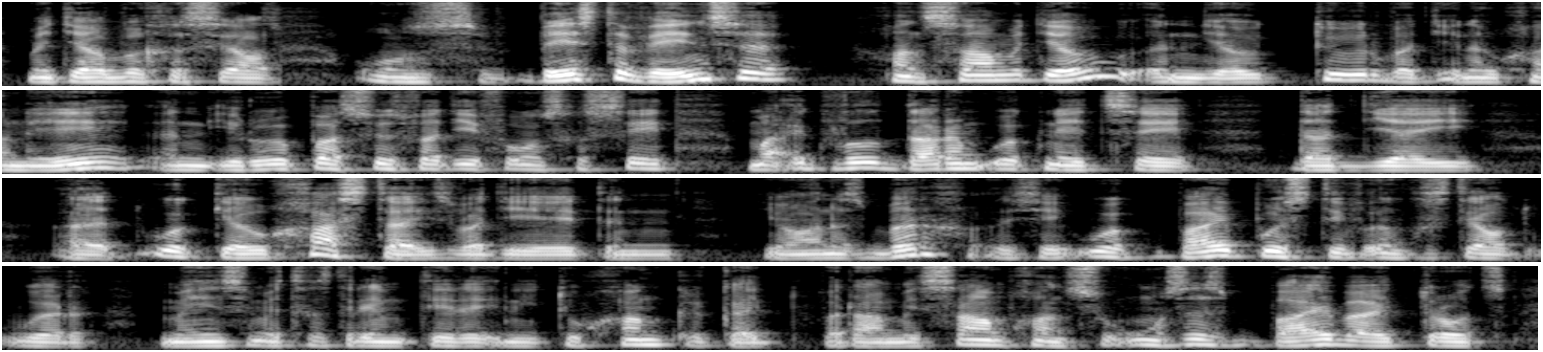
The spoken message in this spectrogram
met jou wil gesels. Ons beste wense gaan saam met jou in jou toer wat jy nou gaan hê in Europa soos wat jy vir ons gesê het, maar ek wil darm ook net sê dat jy uh, ook jou gastehuis wat jy het in Johannesburg, as jy ook baie positief ingestel oor mense met gestremthede en die toeganklikheid wat daarmee saamgaan. So ons is baie baie trots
